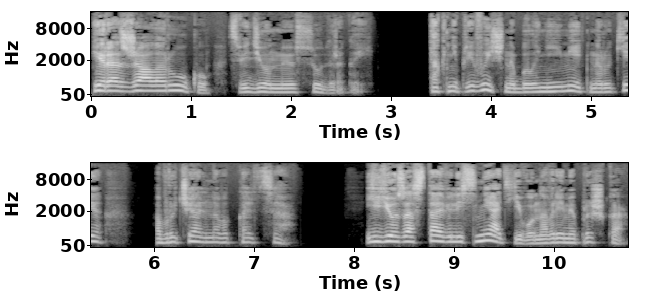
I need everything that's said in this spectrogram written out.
и разжала руку, сведенную судорогой. Так непривычно было не иметь на руке обручального кольца. Ее заставили снять его на время прыжка.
